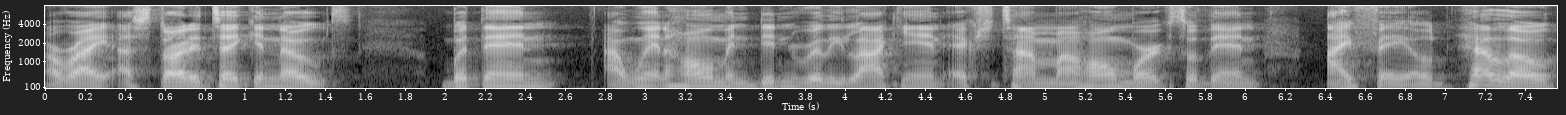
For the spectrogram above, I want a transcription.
All right, I started taking notes, but then I went home and didn't really lock in extra time on my homework. So then I failed. Hello.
